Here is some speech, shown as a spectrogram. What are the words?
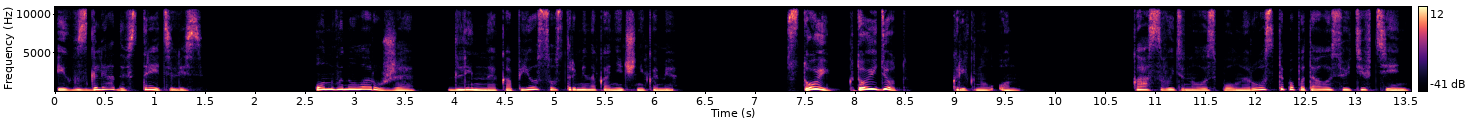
Их взгляды встретились. Он вынул оружие, длинное копье с острыми наконечниками. «Стой! Кто идет?» — крикнул он. Касс вытянулась в полный рост и попыталась уйти в тень,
